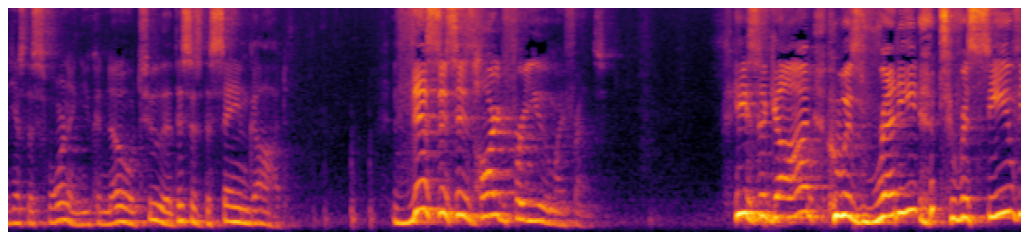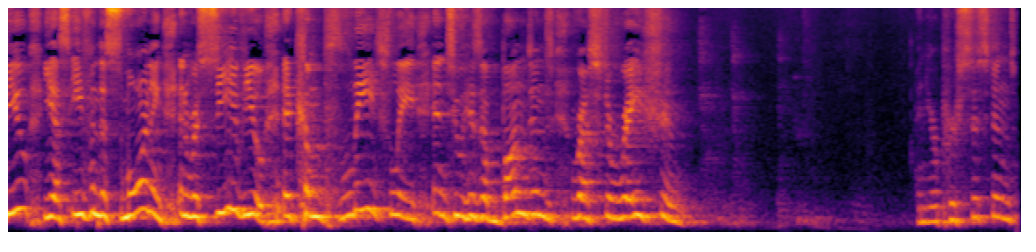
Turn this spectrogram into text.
And yes, this morning you can know too that this is the same God. This is his heart for you, my friends. He's a God who is ready to receive you, yes, even this morning, and receive you completely into his abundant restoration. And your persistent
